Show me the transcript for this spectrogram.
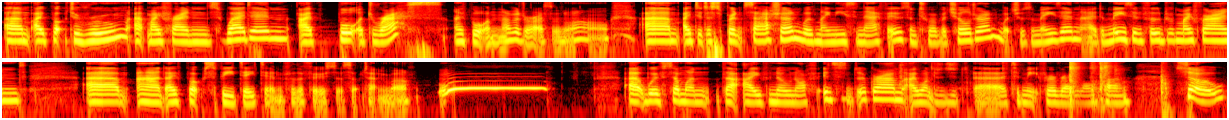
Um, I booked a room at my friend's wedding. I've bought a dress. I've bought another dress as well. Um, I did a sprint session with my niece and nephews and two other children, which was amazing. I had amazing food with my friend. Um, and I've booked speed dating for the 1st of September. Uh, with someone that I've known off Instagram. I wanted to, uh, to meet for a very long time. So,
